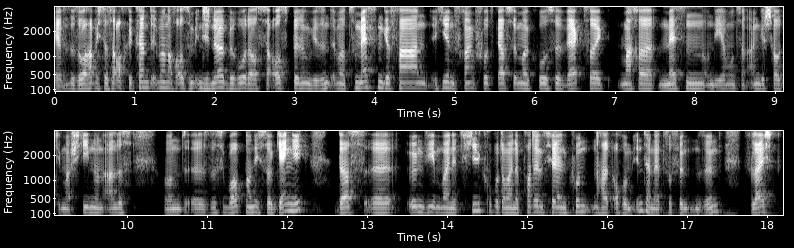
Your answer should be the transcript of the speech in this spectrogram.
Ja, so habe ich das auch gekannt, immer noch aus dem Ingenieurbüro oder aus der Ausbildung. Wir sind immer zu Messen gefahren. Hier in Frankfurt gab es immer große Werkzeugmacher-Messen und die haben uns dann angeschaut, die Maschinen und alles. Und äh, es ist überhaupt noch nicht so gängig, dass äh, irgendwie meine Zielgruppe oder meine potenziellen Kunden halt auch im Internet zu finden sind. Vielleicht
